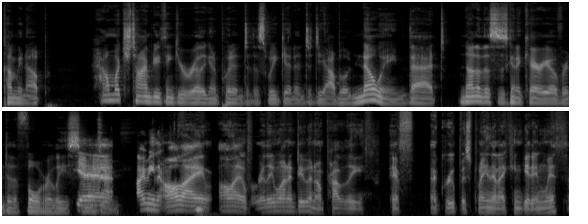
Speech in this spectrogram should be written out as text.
coming up. How much time do you think you're really going to put into this weekend into Diablo, knowing that none of this is going to carry over into the full release? Yeah. I mean, all I all I really want to do, and I'll probably if a group is playing that I can get in with,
